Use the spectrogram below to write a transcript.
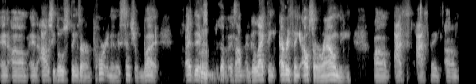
And um, and obviously those things are important and essential. But at the Mm. expense of if I'm neglecting everything else around me, um, I I think um,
